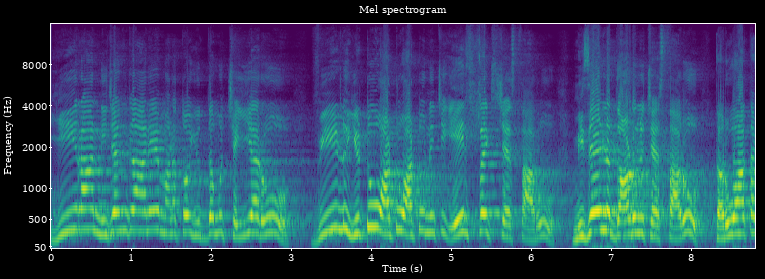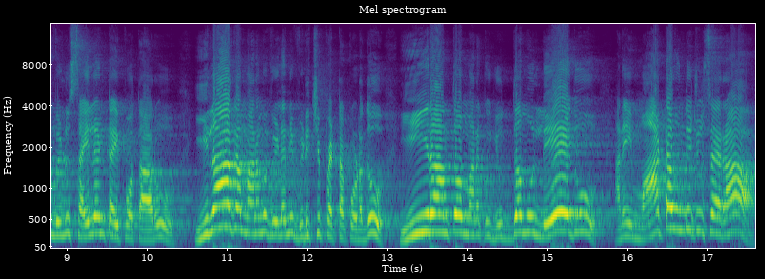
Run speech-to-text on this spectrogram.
ఈరాన్ నిజంగానే మనతో యుద్ధము చెయ్యరు. వీళ్ళు ఇటు అటు అటు నుంచి ఎయిర్ స్ట్రైక్స్ చేస్తారు మిజైళ్ళ దాడులు చేస్తారు తరువాత వీళ్ళు సైలెంట్ అయిపోతారు. ఇలాగ మనము వీళ్ళని విడిచిపెట్టకూడదు. ఈరాన్తో మనకు యుద్ధము లేదు అనే మాట ఉంది చూసారా?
